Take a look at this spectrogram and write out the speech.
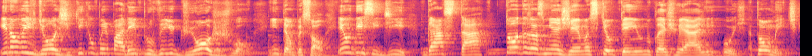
E no vídeo de hoje, o que, que eu preparei pro vídeo de hoje, João? Então, pessoal, eu decidi gastar todas as minhas gemas que eu tenho no Clash Royale hoje, atualmente.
